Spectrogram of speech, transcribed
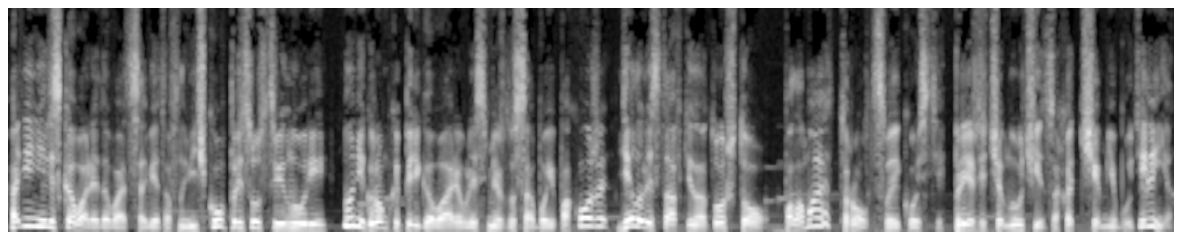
Они не рисковали давать советов новичку в присутствии Нурии, но негромко переговаривались между собой и, похоже, делали ставки на то, что поломает Ролд свои кости, прежде чем научиться хоть чем-нибудь или нет.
